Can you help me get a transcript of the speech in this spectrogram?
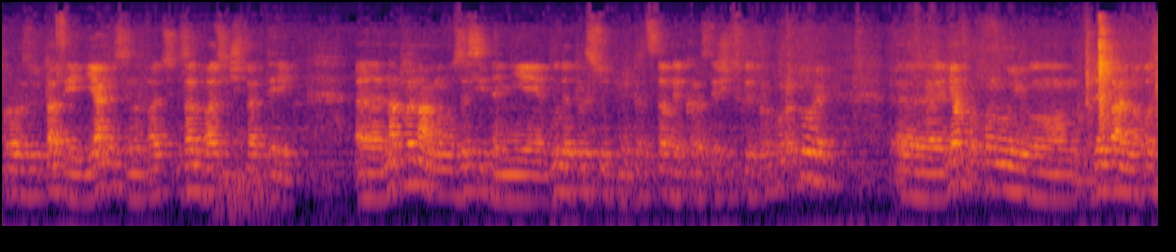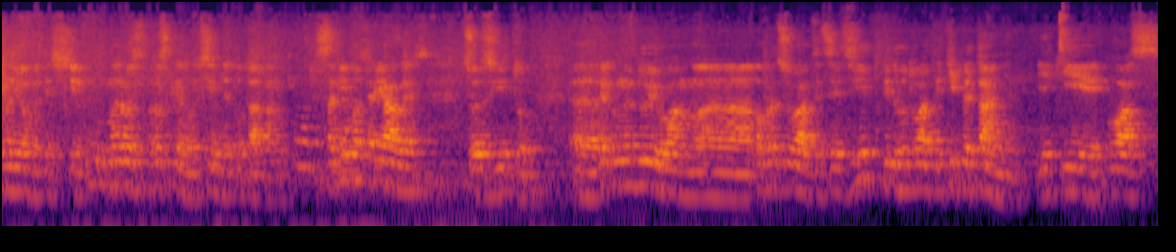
про результати її діяльності на 20 за 24 рік. Е, На пленарному засіданні буде присутній представник Коростишівської прокуратури. Я пропоную детально ознайомитись всім. Ми роз- розкинули всім депутатам самі матеріали цього звіту. Рекомендую вам опрацювати цей звіт, підготувати ті питання, які вас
